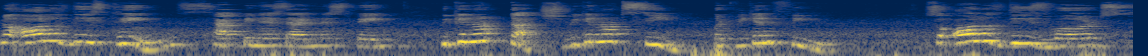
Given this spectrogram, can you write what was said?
Now, all of these things happiness, sadness, pain we cannot touch, we cannot see, but we can feel. So, all of these words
